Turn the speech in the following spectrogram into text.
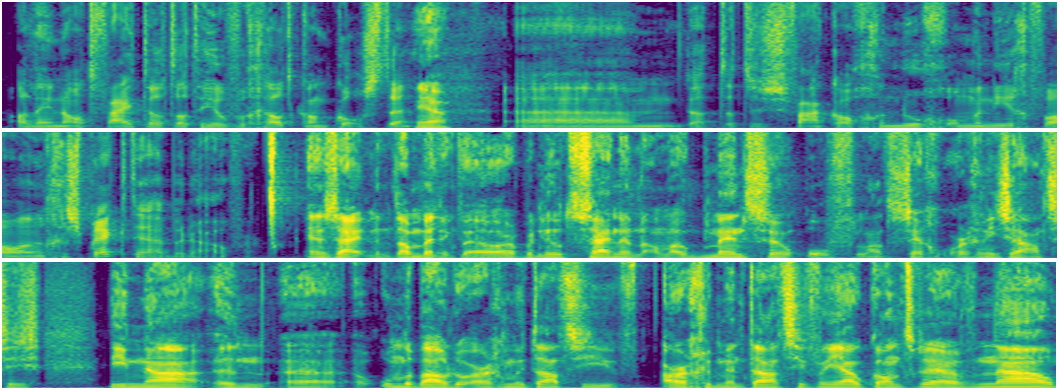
alleen al het feit dat dat heel veel geld kan kosten. Ja. ehm, dat, dat is vaak al genoeg om in ieder geval een gesprek te hebben daarover. En zijn, dan ben ik wel erg benieuwd, zijn er dan ook mensen of laten we zeggen organisaties die na een eh, onderbouwde argumentatie, argumentatie van jouw kant zeggen van, nou,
